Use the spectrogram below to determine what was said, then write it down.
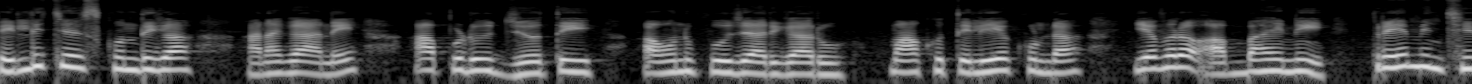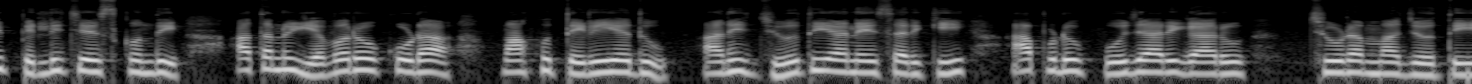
పెళ్ళి చేసుకుందిగా? అనగానే అప్పుడు జ్యోతి అవును పూజారి గారు మాకు తెలియకుండా ఎవరో అబ్బాయిని ప్రేమించి పెళ్ళి చేసుకుంది. అతను ఎవరో కూడా మాకు తెలియదు అని జ్యోతి అనేసరికి అప్పుడు పూజారి గారు చూడమ్మా జ్యోతి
